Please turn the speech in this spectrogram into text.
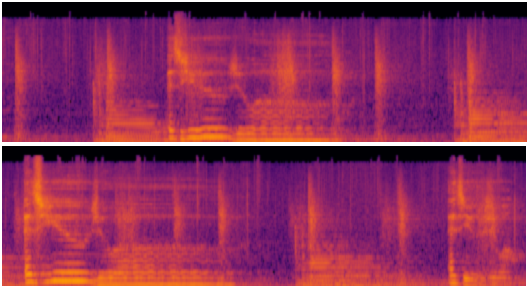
as usual. As usual. As usual.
